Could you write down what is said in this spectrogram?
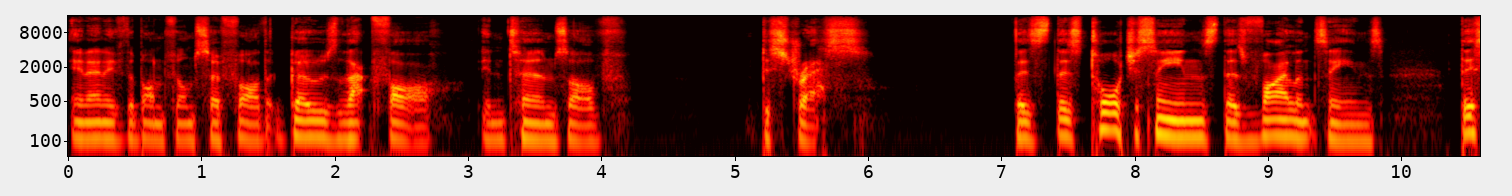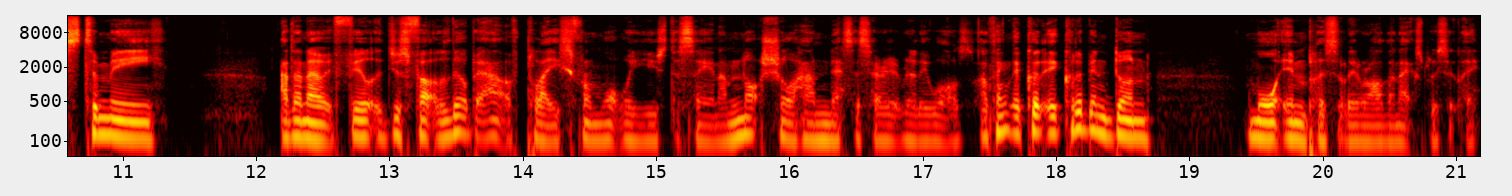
in any of the Bond films so far that goes that far in terms of distress. There's there's torture scenes, there's violent scenes. This to me, I don't know. It feel it just felt a little bit out of place from what we're used to seeing. I'm not sure how necessary it really was. I think there could it could have been done more implicitly rather than explicitly.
